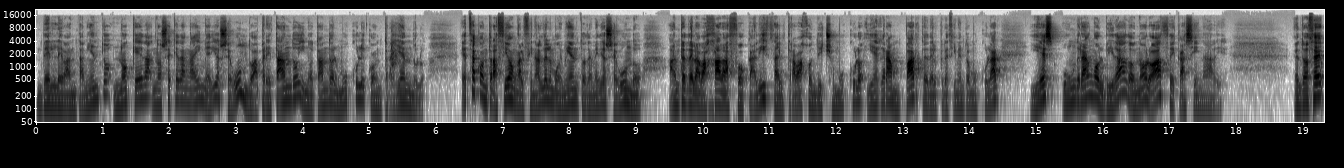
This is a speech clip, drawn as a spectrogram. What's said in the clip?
del levantamiento no, queda, no se quedan ahí medio segundo, apretando y notando el músculo y contrayéndolo. Esta contracción al final del movimiento de medio segundo, antes de la bajada, focaliza el trabajo en dicho músculo y es gran parte del crecimiento muscular y es un gran olvidado, no lo hace casi nadie. Entonces,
